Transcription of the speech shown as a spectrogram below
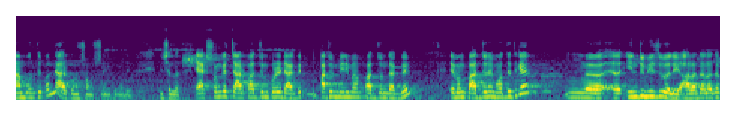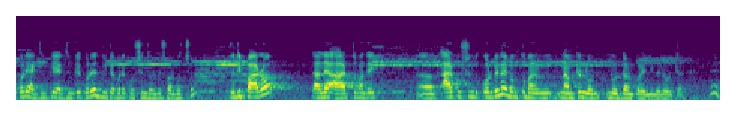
নাম বলতে পারলে আর কোনো সমস্যা নেই তোমাদের, ইনশাল্লাহ। একসঙ্গে চার পাঁচজন করে ডাকবে, পাঁচজন মিনিমাম পাঁচজন ডাকবে এবং পাঁচজনের মধ্যে থেকে ইন্ডিভিজুয়ালি আলাদা আলাদা করে একজনকে একজনকে করে দুইটা করে কোশ্চেন ধরবে সর্বোচ্চ। যদি পারো, তাহলে আর তোমাদের আর কোশ্চেন করবে না এবং তোমার নামটা নোট ডাউন করে নেবে রোলটা হ্যাঁ?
